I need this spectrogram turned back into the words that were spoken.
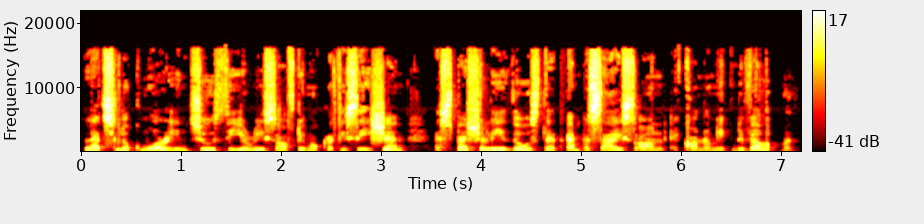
let's look more into theories of democratization, especially those that emphasize on economic development.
